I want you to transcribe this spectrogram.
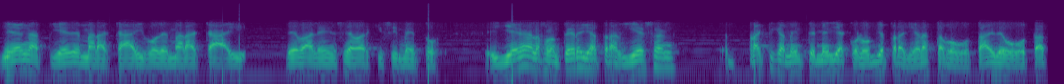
llegan a pie de Maracaibo, de Maracay, de Valencia, Barquisimeto, y llegan a la frontera y atraviesan prácticamente media Colombia para llegar hasta Bogotá y de Bogotá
